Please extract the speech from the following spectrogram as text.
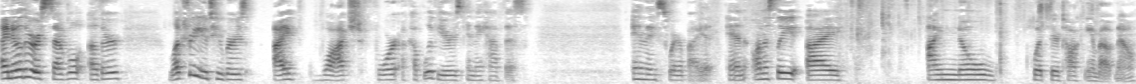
I know there are several other luxury YouTubers I've watched for a couple of years and they have this and they swear by it. And honestly, I, I know what they're talking about now.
